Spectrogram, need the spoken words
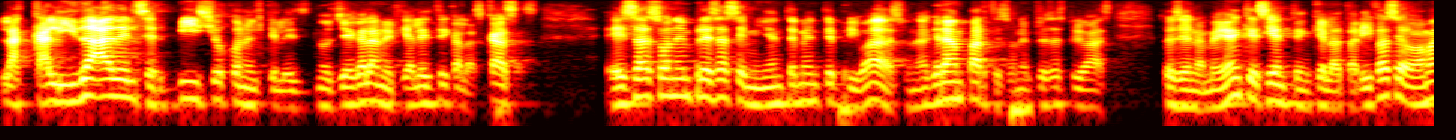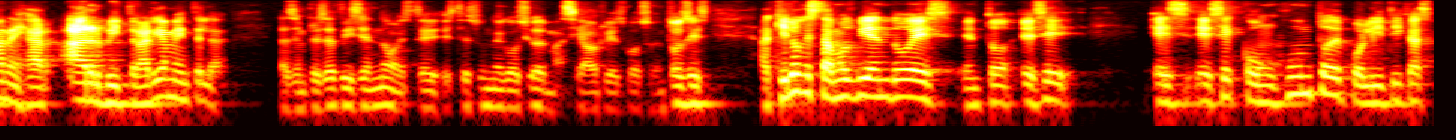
la calidad del servicio con el que nos llega la energía eléctrica a las casas. Esas son empresas eminentemente privadas, una gran parte son empresas privadas. Entonces, en la medida en que sienten que la tarifa se va a manejar arbitrariamente, las empresas dicen, no, este, este, es un negocio demasiado riesgoso. Entonces, aquí lo que estamos viendo es ese conjunto de políticas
